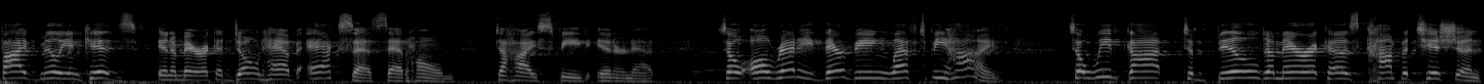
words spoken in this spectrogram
Five million kids in America don't have access at home to high speed internet. So already they're being left behind. So we've got to build America's competition,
